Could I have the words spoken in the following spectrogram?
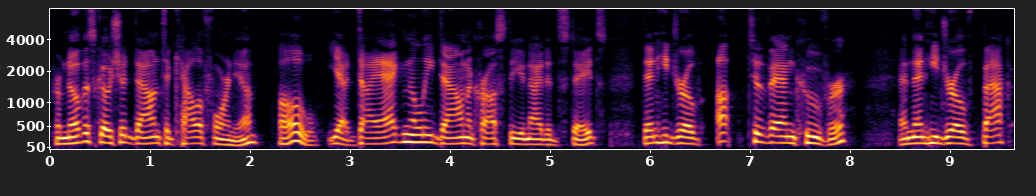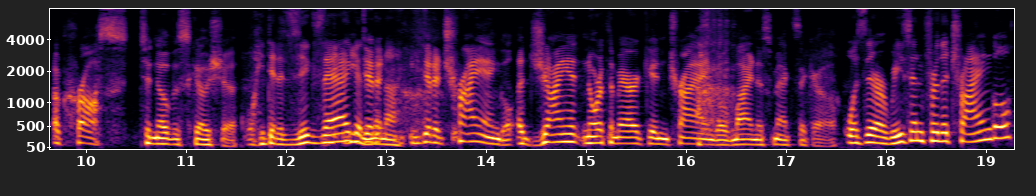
from Nova Scotia down to California. Oh. Yeah, diagonally down across the United States. Then he drove up to Vancouver. And then he drove back across to Nova Scotia. Well, he did a zigzag He and did, then a, a, he did a triangle, a giant North American triangle minus Mexico. was there a reason for the triangle,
